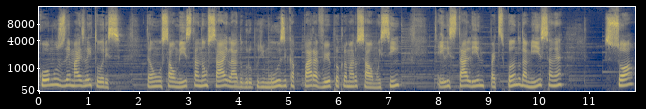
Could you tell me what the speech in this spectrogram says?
como os demais leitores. Então o salmista não sai lá do grupo de música para vir proclamar o salmo, e sim ele está ali participando da missa, né? Só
